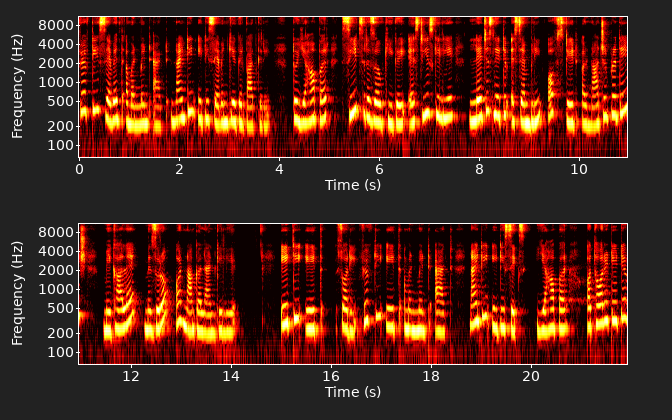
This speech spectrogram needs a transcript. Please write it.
fifty seventh amendment act 1987 की अगर बात करें तो यहाँ पर सीट्स रिज़र्व की गई एस के लिए legislative assembly of state Arunachal Pradesh Meghalaya Mizoram और नागालैंड के लिए। Eighty eight sorry fifty eight amendment act 1986 यहाँ पर अथॉरिटेटिव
